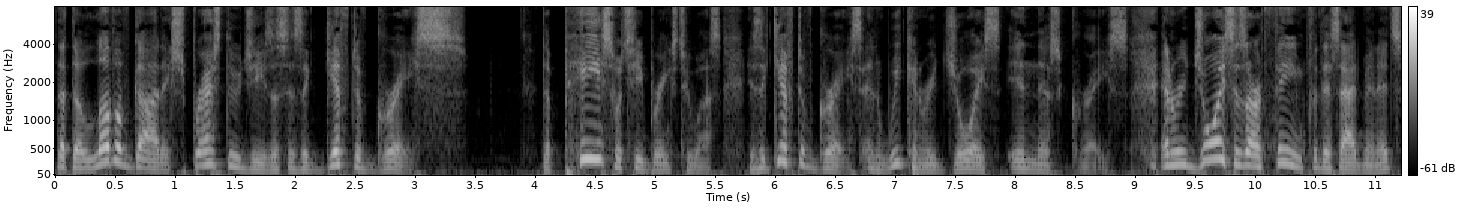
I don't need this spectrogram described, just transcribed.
that the love of God expressed through Jesus is a gift of grace. The peace which he brings to us is a gift of grace, and we can rejoice in this grace. And rejoice is our theme for this Advent. It's,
